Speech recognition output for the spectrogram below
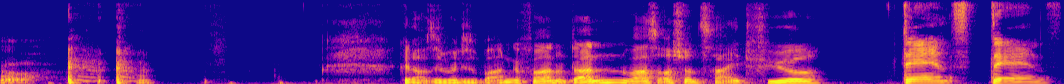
Ja. Genau, sind wir diese Bahn gefahren und dann war es auch schon Zeit für, Dance, Dance,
